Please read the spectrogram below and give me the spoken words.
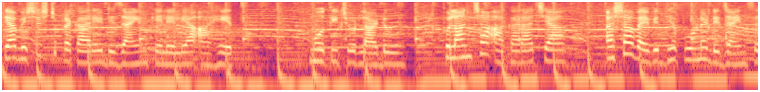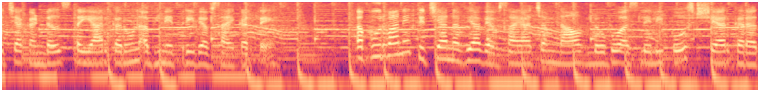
त्या विशिष्ट प्रकारे डिझाईन केलेल्या आहेत. मोतीचूर लाडू फुलांच्या आकाराच्या अशा वैविध्यपूर्ण डिझाईन्सच्या कंडल्स तयार करून अभिनेत्री व्यवसाय करते. अपूर्वाने तिच्या नव्या व्यवसायाचं नाव लोगो असलेली पोस्ट शेअर करत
